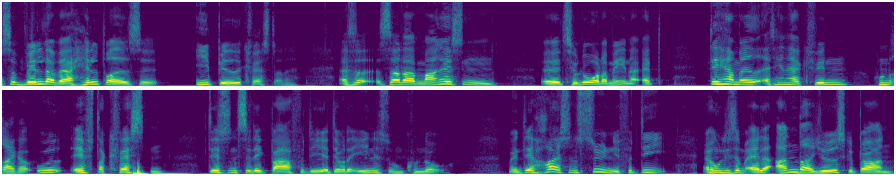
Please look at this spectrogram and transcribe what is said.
så vil der være helbredelse i bedekvasterne. Altså, så er der mange sådan, øh, teologer, der mener, at det her med, at den her kvinde, hun rækker ud efter kvasten, det er sådan set ikke bare fordi, at det var det eneste, hun kunne nå. Men det er højst sandsynligt, fordi at hun ligesom alle andre jødiske børn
